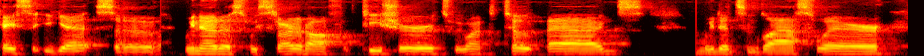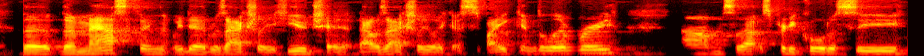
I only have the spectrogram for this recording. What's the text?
case that you get. So we noticed we started off with t-shirts, we went to tote bags, we did some glassware. The the mask thing that we did was actually a huge hit. That was actually like a spike in delivery. Um, so that was pretty cool to see.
